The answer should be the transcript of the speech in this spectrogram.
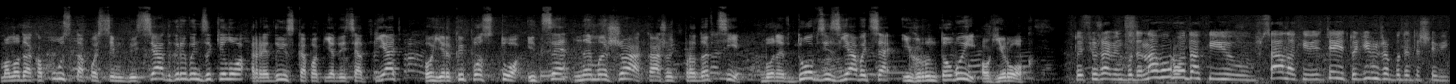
Молода капуста по 70 гривень за кіло, редиска по 55, огірки по 100. І це не межа, кажуть продавці, бо невдовзі з'явиться і ґрунтовий огірок. Тобто вже він буде на городах і в селах, і везде, і тоді він вже буде дешевіше.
